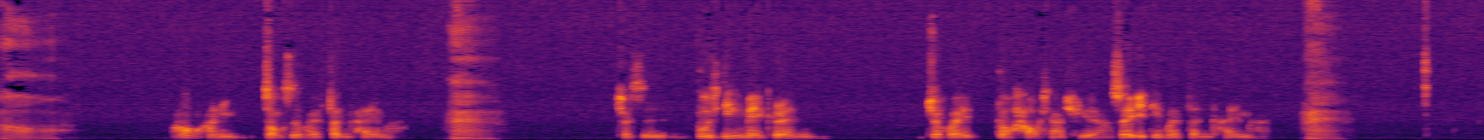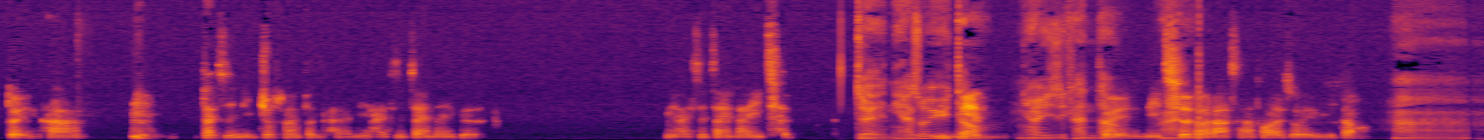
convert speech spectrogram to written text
哦，哦，那、啊、你总是会分开嘛？嗯，就是不一定每个人就会都好下去啊，所以一定会分开嘛。嗯，对他，但是你就算分开，你还是在那个，你还是在那一层，对你还是会遇到，你要一直看到，对你吃喝拉撒都还是会遇到。嗯嗯嗯。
